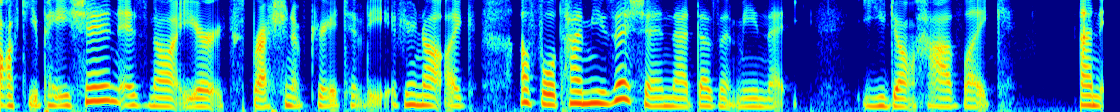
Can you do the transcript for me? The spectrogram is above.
occupation is not your expression of creativity. If you're not like a full time musician, that doesn't mean that you don't have like an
